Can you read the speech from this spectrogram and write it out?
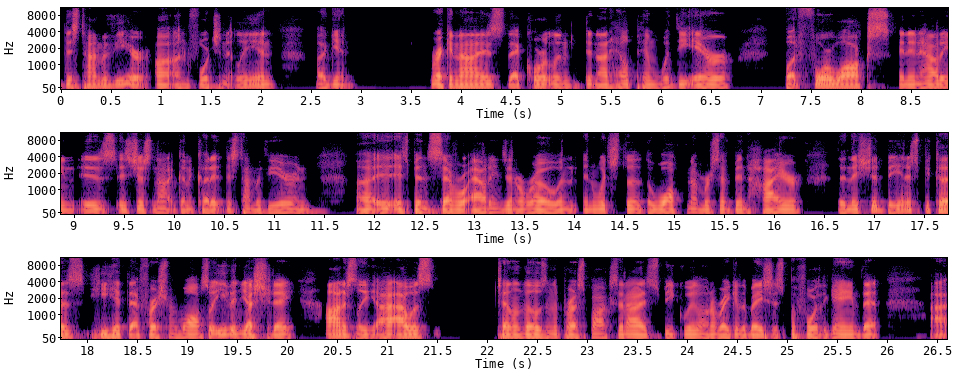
this time of year, uh, unfortunately. And again, recognize that Cortland did not help him with the error but four walks in an outing is is just not going to cut it this time of year. And uh, it, has been several outings in a row in, in which the the walk numbers have been higher than they should be, and it's because he hit that freshman wall. So even yesterday, honestly, I, I was telling those in the press box that I speak with on a regular basis before the game that I,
